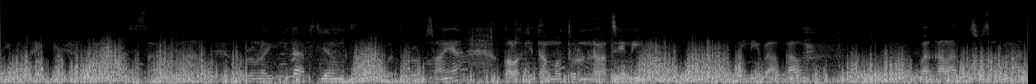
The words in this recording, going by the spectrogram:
sih naik. masih setengah jalan belum lagi kita harus jalan ke sana buat turun soalnya kalau kita mau turun lewat sini ini bakal bakalan susah banget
